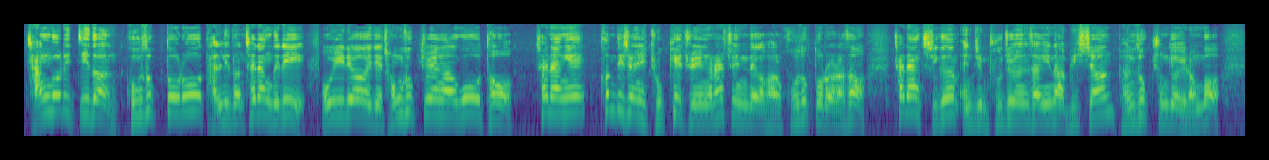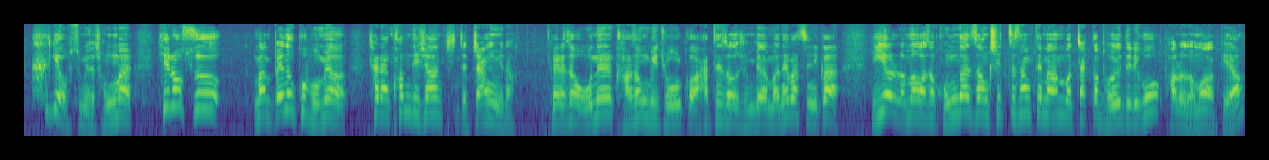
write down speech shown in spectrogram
장거리 뛰던 고속도로 달리던 차량들이 오히려 이제 정속 주행하고 더 차량의 컨디션이 좋게 주행을 할 수 있는 데가 바로 고속도로라서 차량 지금 엔진 부조 현상이나 미션, 변속 충격 이런 거 크게 없습니다. 정말 키로수 만 빼놓고 보면 차량 컨디션 진짜 짱입니다. 그래서 오늘 가성비 좋을 것 같아서 준비 한번 해봤으니까 2열 넘어가서 공간성 시트 상태만 한번 잠깐 보여드리고 바로 넘어갈게요.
